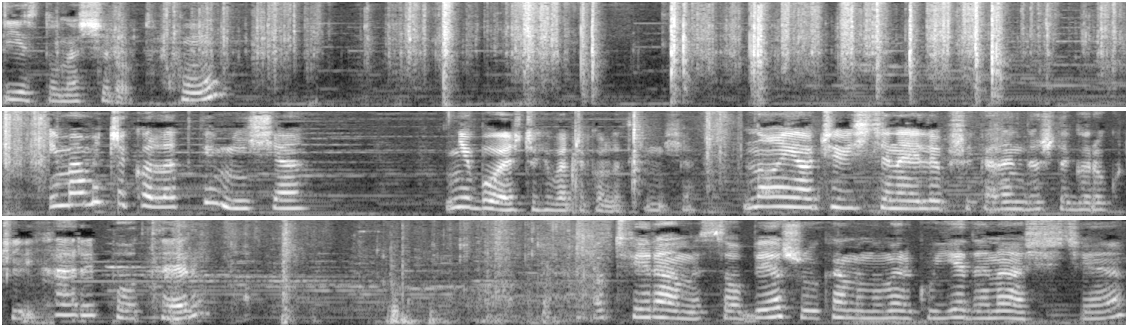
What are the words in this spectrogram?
I Jest tu na środku. I mamy czekoladkę misia. Nie było jeszcze chyba czekoladki misia. No i oczywiście najlepszy kalendarz tego roku, czyli Harry Potter. Otwieramy sobie, szukamy numerku 11.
